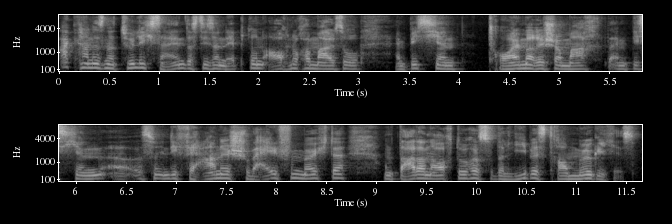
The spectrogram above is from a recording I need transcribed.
da kann es natürlich sein, dass dieser Neptun auch noch einmal so ein bisschen träumerischer macht, ein bisschen äh, so in die Ferne schweifen möchte und da dann auch durchaus so der Liebestraum möglich ist.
